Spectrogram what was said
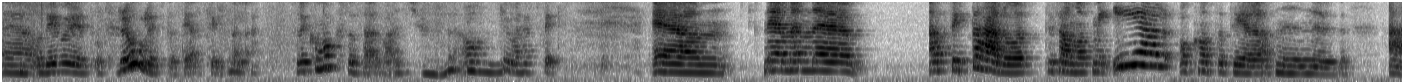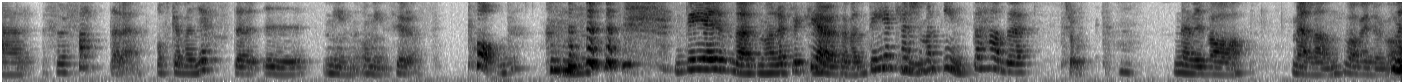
Eh, och det var ju ett otroligt speciellt tillfälle. Så det kom också så här, bara, just det, åh gud vad häftigt. Ehm, nej men eh, att sitta här då tillsammans med er och konstatera att ni nu är författare och ska vara gäster i min och min syrras podd. det är ju sådär som man reflekterar över. Det kanske man inte hade trott när vi var mellan, vad vi nu var,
